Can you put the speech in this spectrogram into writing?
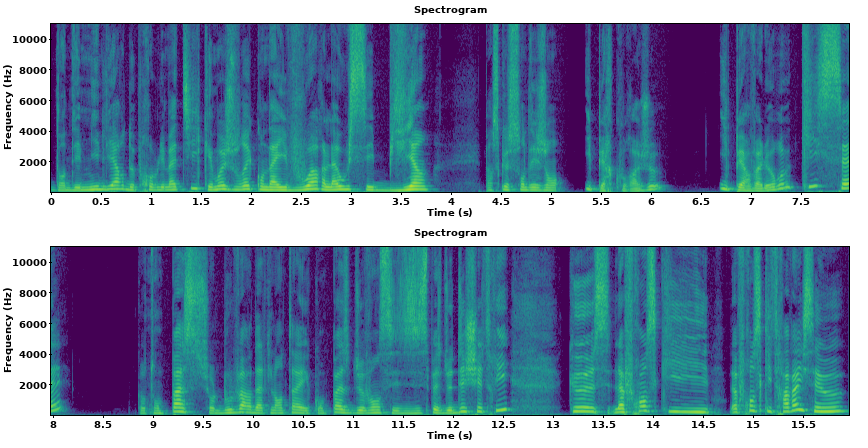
dans des milliards de problématiques. Et moi, je voudrais qu'on aille voir là où c'est bien. Parce que ce sont des gens hyper courageux, hyper valeureux. Qui sait quand on passe sur le boulevard d'Atlanta et qu'on passe devant ces espèces de déchetteries, que la France qui, la France qui travaille, c'est eux.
